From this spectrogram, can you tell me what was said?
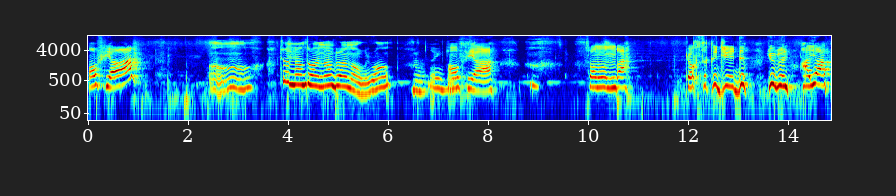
of ya. Senin toyunu ben alıyorum. Of ya. Sonunda. Çok sıkıcıydı. Gün hayat.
